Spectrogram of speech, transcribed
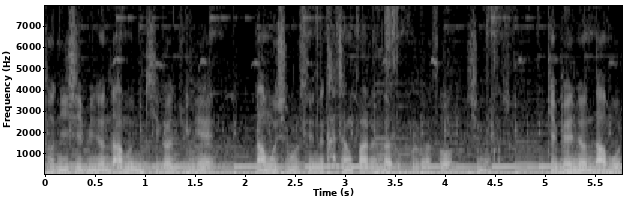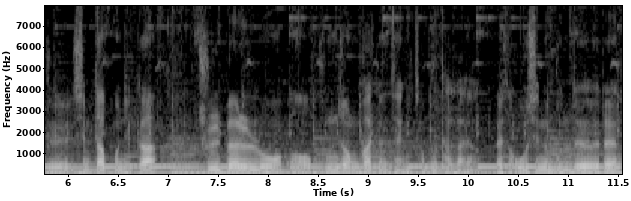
2022년 남은 기간 중에 나무 심을 수 있는 가장 빠른 날을 골라서 심은 거죠. 이렇게 매년 나무를 심다 보니까 줄별로 어, 품종과 연생이 전부 달라요. 그래서 오시는 분들은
